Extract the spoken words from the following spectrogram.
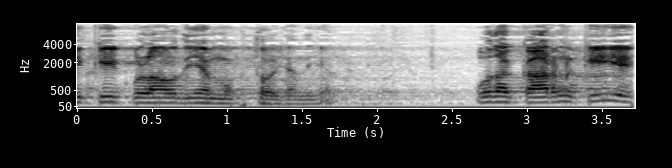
21 ਕੁਲਾਂ ਉਹਦੀਆਂ ਮੁਕਤ ਹੋ ਜਾਂਦੀਆਂ। ਉਹਦਾ ਕਾਰਨ ਕੀ ਹੈ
